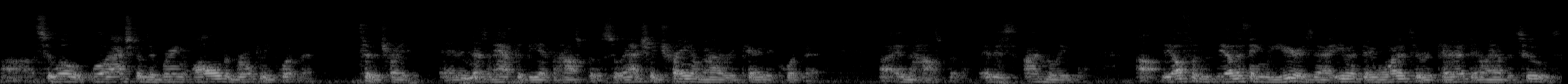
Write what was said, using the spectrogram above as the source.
Uh, so we'll, we'll ask them to bring all the broken equipment to the training and it mm-hmm. doesn't have to be at the hospital. So we actually train them how to repair the equipment uh, in the hospital. It is unbelievable. Uh, the often the other thing we hear is that even if they wanted to repair it, they don't have the tools.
